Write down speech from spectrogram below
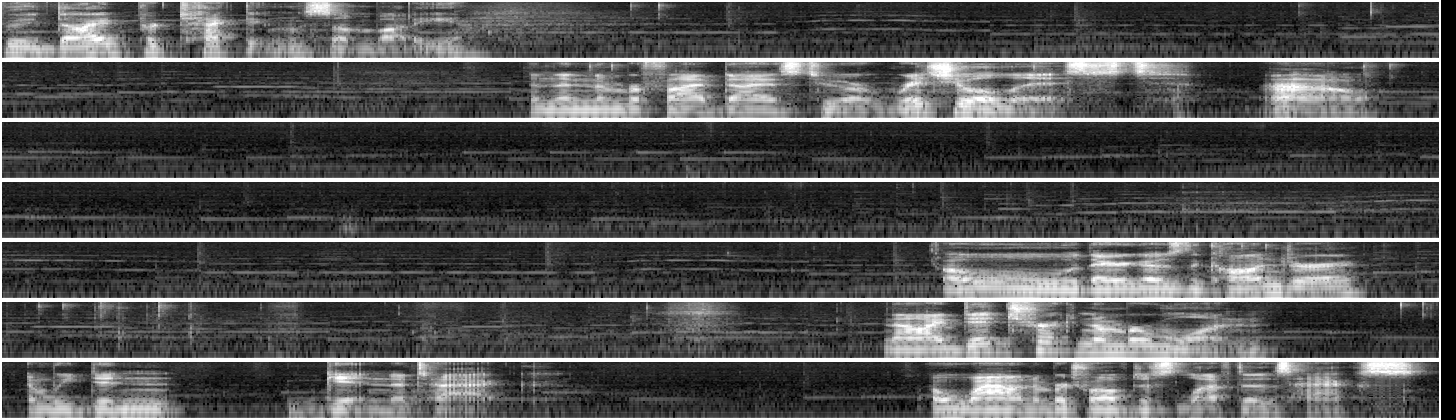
They died protecting somebody. And then number five dies to a ritualist. Uh oh. Oh, there goes the conjurer. Now, I did trick number one, and we didn't get an attack. Oh, wow, number 12 just left as Hex.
